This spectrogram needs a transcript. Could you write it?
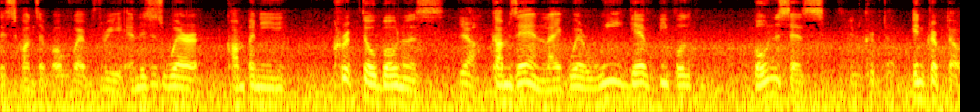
this concept of Web3. And this is where company crypto bonus Yeah. comes in, like where we give people bonuses In crypto. in crypto.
